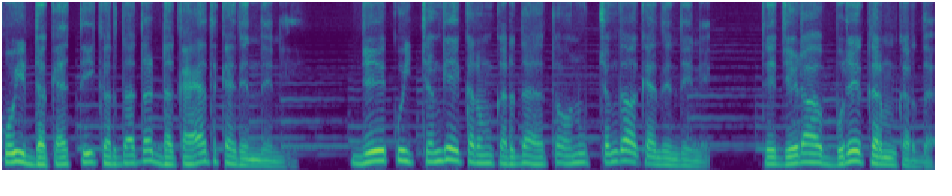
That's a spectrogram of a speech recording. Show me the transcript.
ਕੋਈ ਡਕੈਤੀ ਕਰਦਾ ਤਾਂ ਡਕੈਤ ਕਹਿ ਦਿੰਦੇ ਨੇ। ਜੇ ਕੋਈ ਚੰਗੇ ਕਰਮ ਕਰਦਾ ਤਾਂ ਉਹਨੂੰ ਚੰਗਾ ਕਹਿ ਦਿੰਦੇ ਨੇ ਤੇ ਜਿਹੜਾ ਬੁਰੇ ਕਰਮ ਕਰਦਾ,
